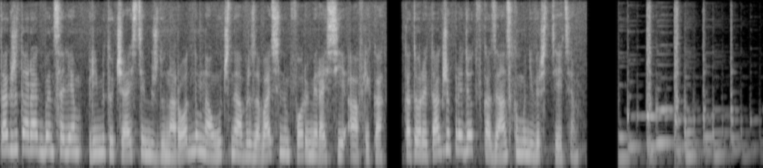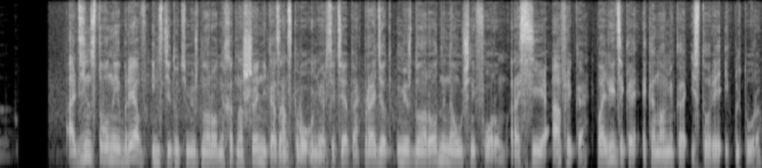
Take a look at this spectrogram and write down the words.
Также Тарак Бен Салем примет участие в Международном научно-образовательном форуме «Россия-Африка», который также пройдет в Казанском университете. 11 ноября в Институте международных отношений Казанского университета пройдет Международный научный форум «Россия-Африка. Политика, экономика, история и культура».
